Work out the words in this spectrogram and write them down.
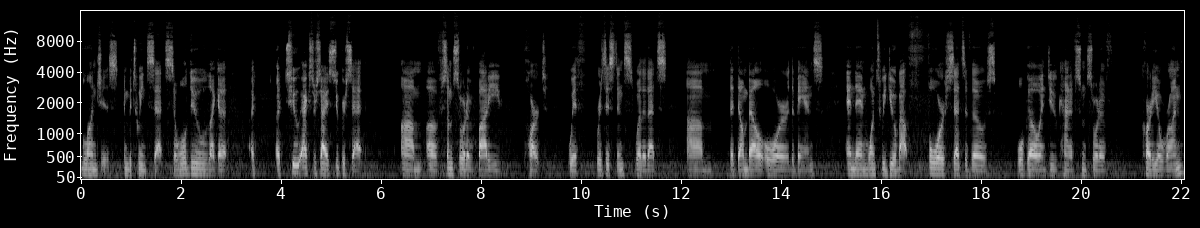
lunges in between sets. So we'll do like a a, a two exercise superset um, of some sort of body part with resistance, whether that's um, the dumbbell or the bands. And then once we do about four sets of those, we'll go and do kind of some sort of cardio run,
